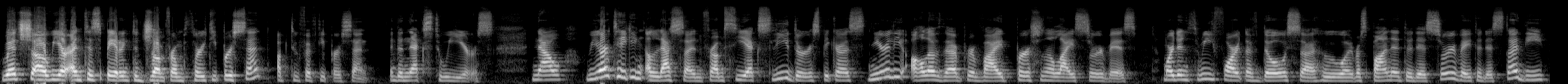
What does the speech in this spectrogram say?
which uh, we are anticipating to jump from 30% up to 50% in the next two years. Now, we are taking a lesson from CX leaders because nearly all of them provide personalized service. More than three-fourths of those uh, who responded to this survey, to this study,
